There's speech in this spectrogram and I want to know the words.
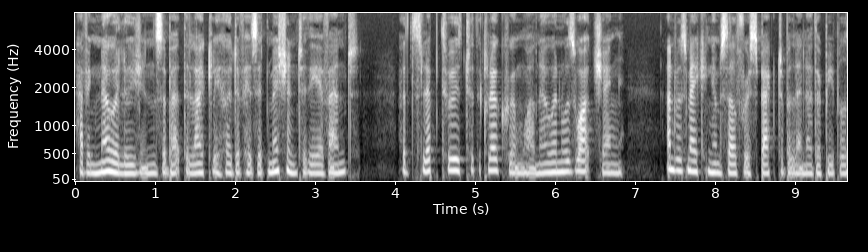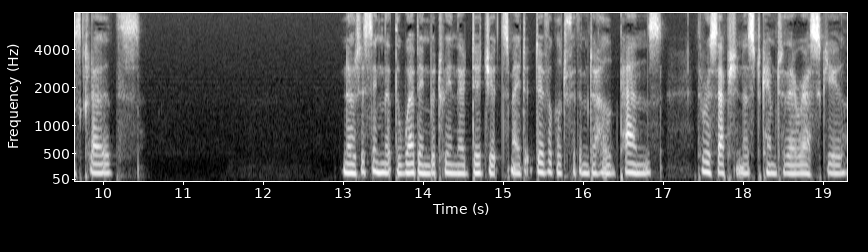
having no illusions about the likelihood of his admission to the event, had slipped through to the cloakroom while no one was watching and was making himself respectable in other people's clothes. Noticing that the webbing between their digits made it difficult for them to hold pens, the receptionist came to their rescue.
